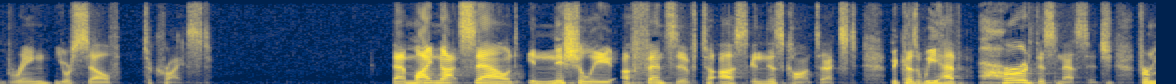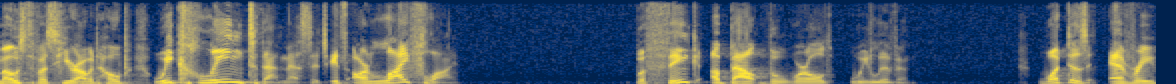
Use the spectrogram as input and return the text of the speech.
bring yourself to Christ that might not sound initially offensive to us in this context because we have heard this message. For most of us here, I would hope we cling to that message, it's our lifeline. But think about the world we live in. What does every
